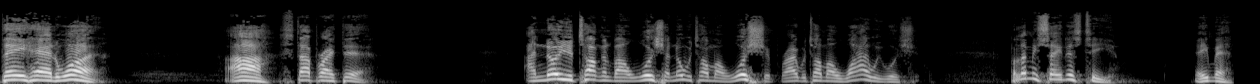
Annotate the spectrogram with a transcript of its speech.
they had what? Ah, stop right there. I know you're talking about worship. I know we're talking about worship, right? We're talking about why we worship. But let me say this to you. Amen.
